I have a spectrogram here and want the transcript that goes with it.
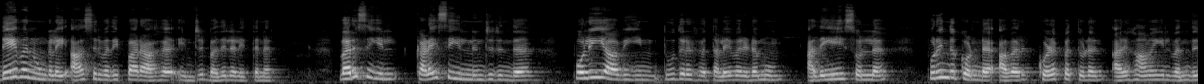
தேவன் உங்களை ஆசிர்வதிப்பாராக என்று பதிலளித்தனர். வரிசையில் கடைசியில் நின்றிருந்த பொலியாவியின் தூதரக தலைவரிடமும் அதையே சொல்ல புரிந்து கொண்ட அவர் குழப்பத்துடன் அருகாமையில் வந்து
